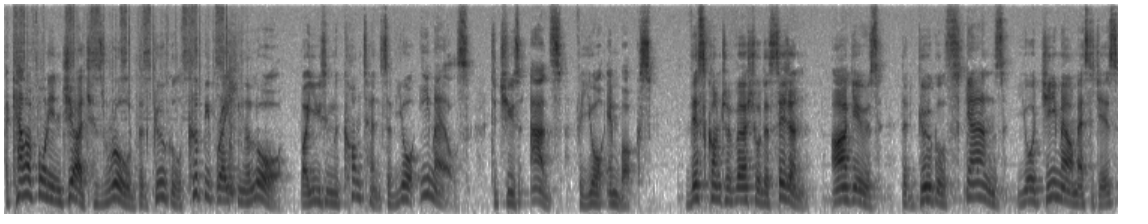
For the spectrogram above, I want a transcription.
A Californian judge has ruled that Google could be breaking the law by using the contents of your emails to choose ads for your inbox. This controversial decision argues that Google scans your Gmail messages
